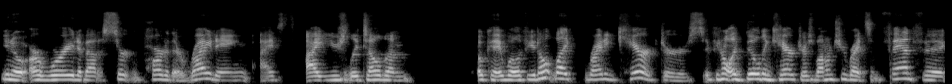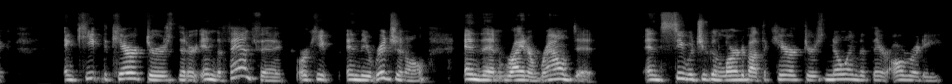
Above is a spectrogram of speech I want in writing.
you know are worried about a certain part of their writing i i usually tell them okay well if you don't like writing characters if you don't like building characters why don't you write some fanfic and keep the characters that are in the fanfic or keep in the original and then write around it and see what you can learn about the characters knowing that they're already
